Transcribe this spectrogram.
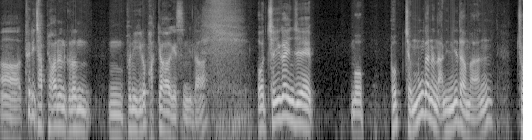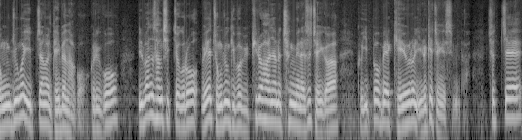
어 틀이 잡혀가는 그런 음 분위기로 바뀌어가겠습니다. 어, 저희가 이제 뭐 법 전문가는 아닙니다만 종중의 입장을 대변하고 그리고 일반 상식적으로 왜 종중 기법이 필요하냐는 측면에서 저희가 그 입법의 개요를 이렇게 정했습니다. 첫째,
